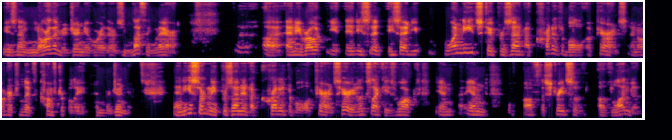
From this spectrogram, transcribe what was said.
he's in Northern Virginia where there's nothing there. Uh, and he wrote, he, he said, he said, one needs to present a creditable appearance in order to live comfortably in Virginia. And he certainly presented a creditable appearance here. He looks like he's walked in, in off the streets of, of London.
